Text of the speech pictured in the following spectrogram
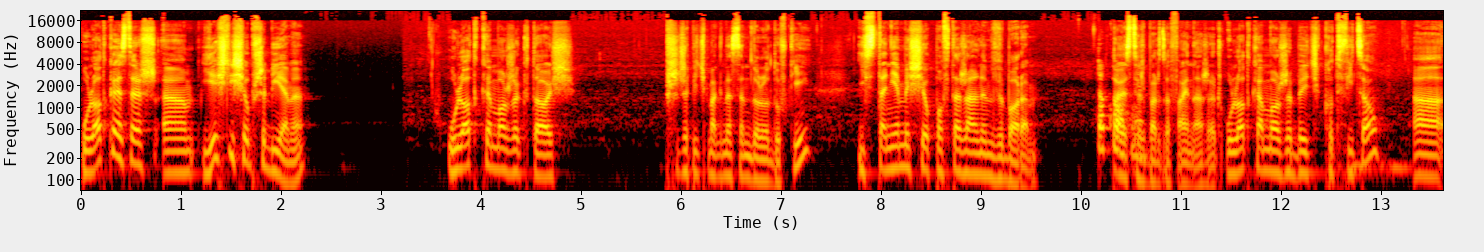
Ulotka jest też, um, jeśli się przebijemy, ulotkę może ktoś przyczepić magnesem do lodówki i staniemy się powtarzalnym wyborem. Dokładnie. To jest też bardzo fajna rzecz. Ulotka może być kotwicą, a,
